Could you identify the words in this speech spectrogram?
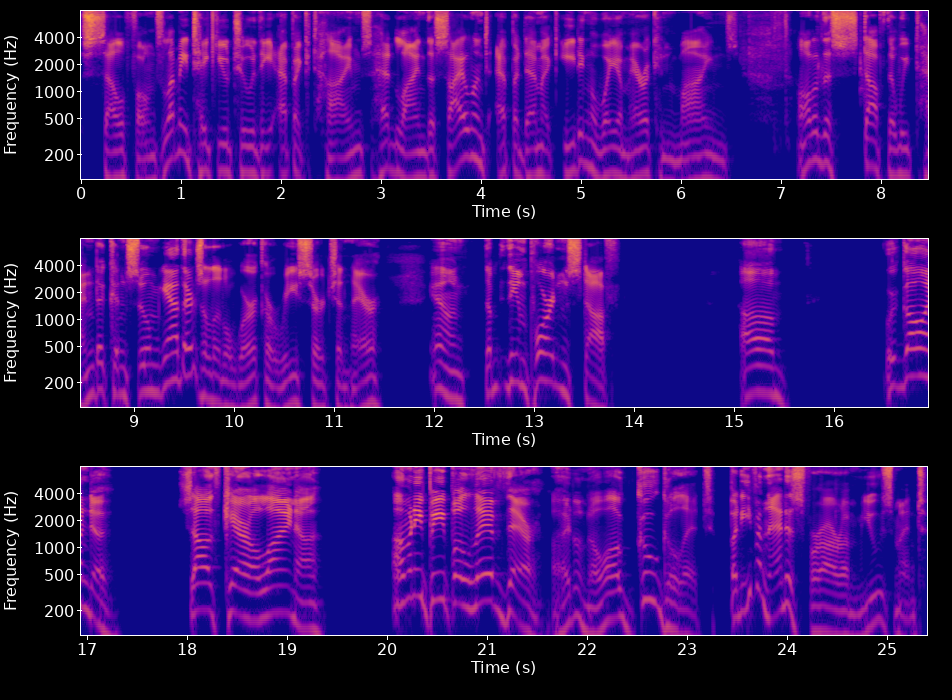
cell phones. Let me take you to the Epoch Times headline The Silent Epidemic Eating Away American Minds. All of this stuff that we tend to consume, yeah, there's a little work or research in there. You know, the, the important stuff. Um, we're going to South Carolina. How many people live there? I don't know. I'll Google it. But even that is for our amusement.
